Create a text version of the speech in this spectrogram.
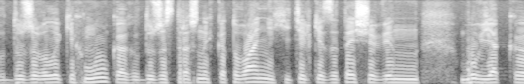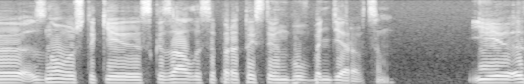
в дуже великих муках, в дуже страшних катуваннях, і тільки за те, що він був, як е, знову ж таки сказали сепаратисти, він був бандєровцем. І е,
